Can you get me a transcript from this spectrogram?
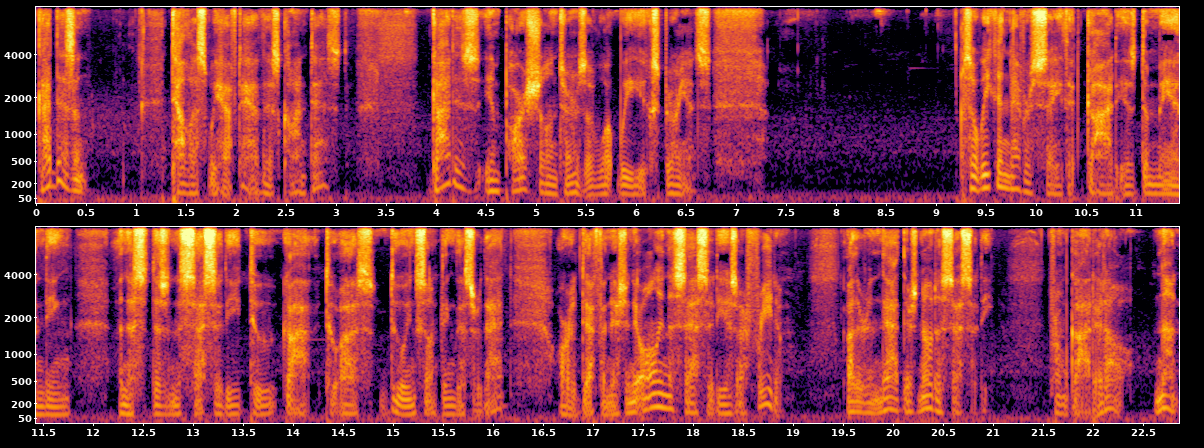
God doesn't tell us we have to have this contest. God is impartial in terms of what we experience. So we can never say that God is demanding and there's a necessity to God to us doing something this or that or a definition. The only necessity is our freedom. Other than that, there's no necessity from God at all. None.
